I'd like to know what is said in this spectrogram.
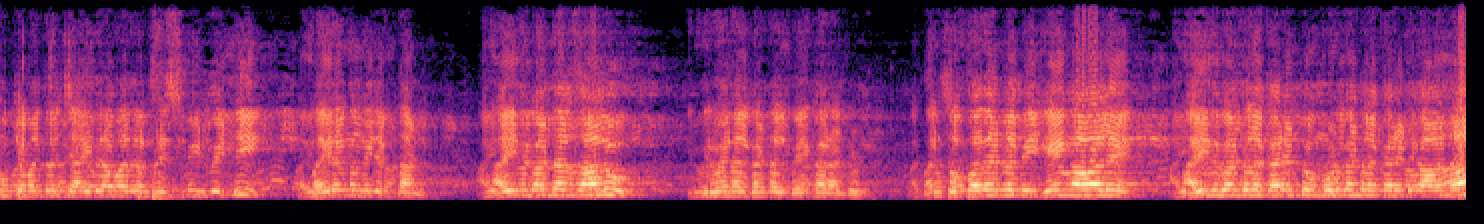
ముఖ్యమంత్రి వచ్చి హైదరాబాద్లో ప్రెస్ మీట్ పెట్టి బహిరంగంగా చెప్తాను ఐదు గంటలు చాలు ఇరవై నాలుగు గంటలు బేకార్ అంటుండు. మరి తొప్పదండ్రులు మీకు ఏం కావాలి? ఐదు గంటల కరెంటు మూడు గంటల కరెంటు కావన్నా?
